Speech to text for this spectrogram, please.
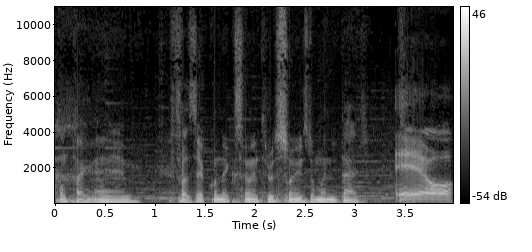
contar, é, fazer a conexão entre os sonhos da humanidade. É, ó.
